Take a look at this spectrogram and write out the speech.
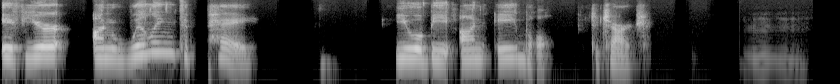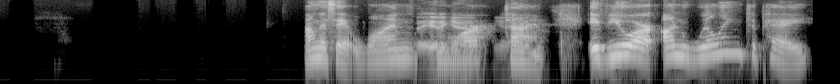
if you're unwilling to pay, you will be unable to charge. Mm. I'm going to say it one say it more yeah. time. If you are unwilling to pay,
